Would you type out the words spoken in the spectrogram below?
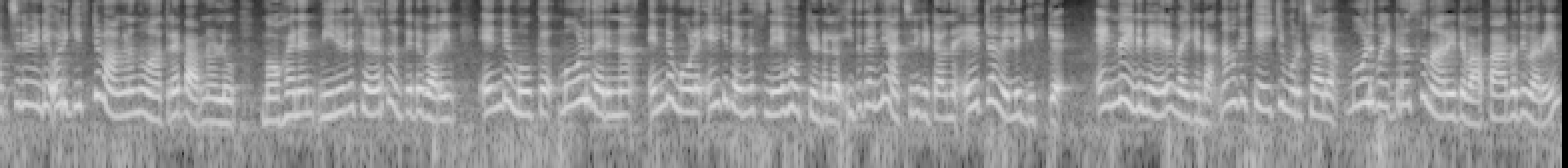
അച്ഛന് വേണ്ടി ഒരു ഗിഫ്റ്റ് വാങ്ങണമെന്ന് മാത്രമേ പറഞ്ഞുള്ളൂ. മോഹനൻ മീനുവിനെ ചേർത്ത് നിർത്തിയിട്ട് പറയും എന്റെ മോക്ക് മോൾ തരുന്ന എന്റെ മോൾ എനിക്ക് തരുന്ന സ്നേഹമൊക്കെ ഉണ്ടല്ലോ ഇത് തന്നെ അച്ഛന് കിട്ടാവുന്ന ഏറ്റവും വലിയ ഗിഫ്റ്റ് എന്നാ ഇനി നേരം വൈകണ്ട. നമുക്ക് കേക്ക് മുറിച്ചാലോ? മോൾ പോയി ഡ്രസ്സ് മാറിയിട്ട് വാ. പാർവതി പറയും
